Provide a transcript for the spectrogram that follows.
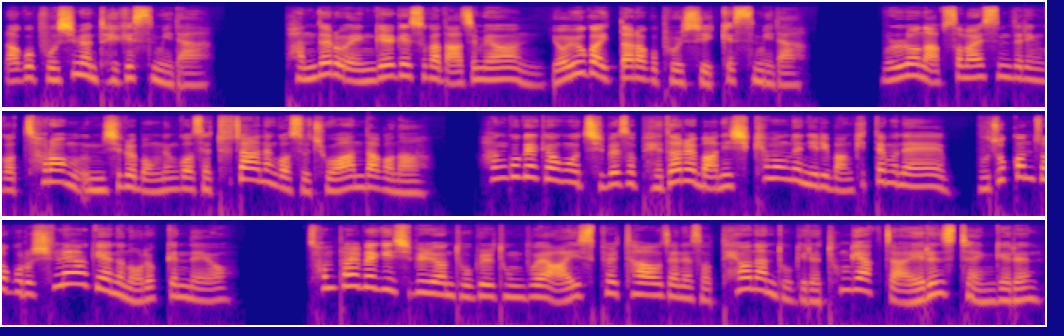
라고 보시면 되겠습니다. 반대로 엥겔 개수가 낮으면 여유가 있다라고 볼 수 있겠습니다. 물론 앞서 말씀드린 것처럼 음식을 먹는 것에 투자하는 것을 좋아한다거나 한국의 경우 집에서 배달을 많이 시켜 먹는 일이 많기 때문에 무조건적으로 신뢰하기에는 어렵겠네요. 1821년 독일 동부의 아이스펠트하우젠에서 태어난 독일의 통계학자 에른스트 엥겔은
